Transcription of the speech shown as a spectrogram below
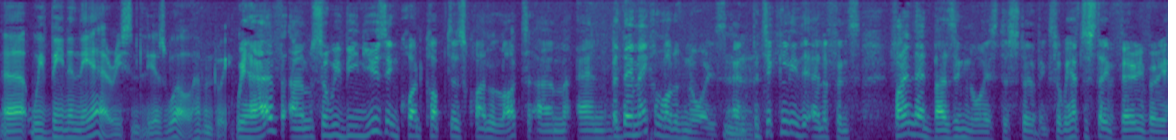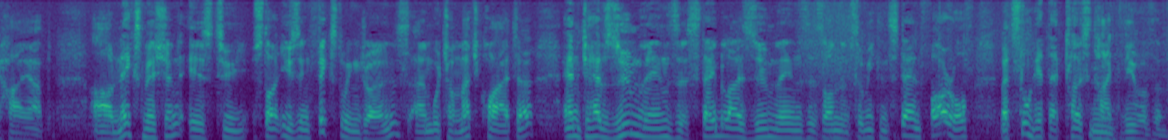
uh, we've been in the air recently as well, haven't we? We have. Um, so we've been using quadcopters quite a lot, um, and but they make a lot of noise, and particularly the elephants find that buzzing noise disturbing. So we have to stay very, very high up. Our next mission is to start using fixed wing drones, um, which are much quieter, and to have zoom lenses, stabilized zoom lenses on them, so we can stand far off but still get that close, tight view of them.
